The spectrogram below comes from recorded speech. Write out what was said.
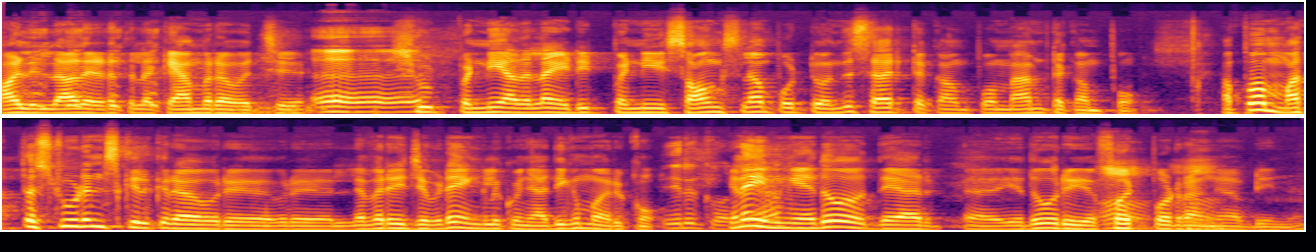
ஆள் இல்லாத இடத்துல கேமரா வச்சு ஷூட் பண்ணி அதெல்லாம் எடிட் பண்ணி சாங்ஸ்லாம் போட்டு வந்து சார்கிட்ட காமிப்போம் மேம்கிட்ட காமிப்போம். அப்போ மற்ற ஸ்டூடெண்ட்ஸ்க்கு இருக்கிற ஒரு ஒரு லெவரேஜை விட எங்களுக்கு கொஞ்சம் அதிகமாக இருக்கும். ஏன்னா இவங்க ஏதோ தே ஆர் ஏதோ ஒரு எஃபர்ட் போடுறாங்க அப்படின்னு.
